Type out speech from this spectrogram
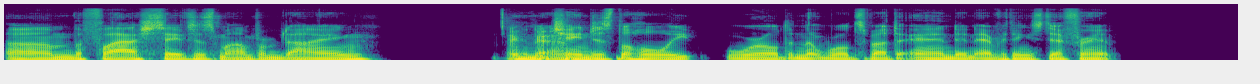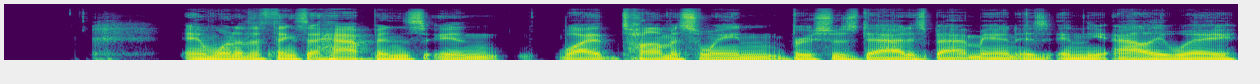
um the flash saves his mom from dying and it changes the whole world and the world's about to end and everything's different and one of the things that happens in why thomas wayne bruce's dad is batman is in the alleyway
